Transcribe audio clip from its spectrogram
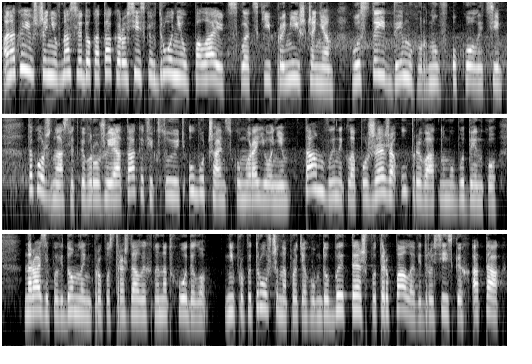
А на Київщині внаслідок атаки російських дронів палають складські приміщення. Густий дим гурнув околиці. Також наслідки ворожої атаки фіксують у Бучанському районі. Там виникла пожежа у приватному будинку. Наразі повідомлень про постраждалих не надходило. Дніпропетровщина протягом доби теж потерпала від російських атак.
